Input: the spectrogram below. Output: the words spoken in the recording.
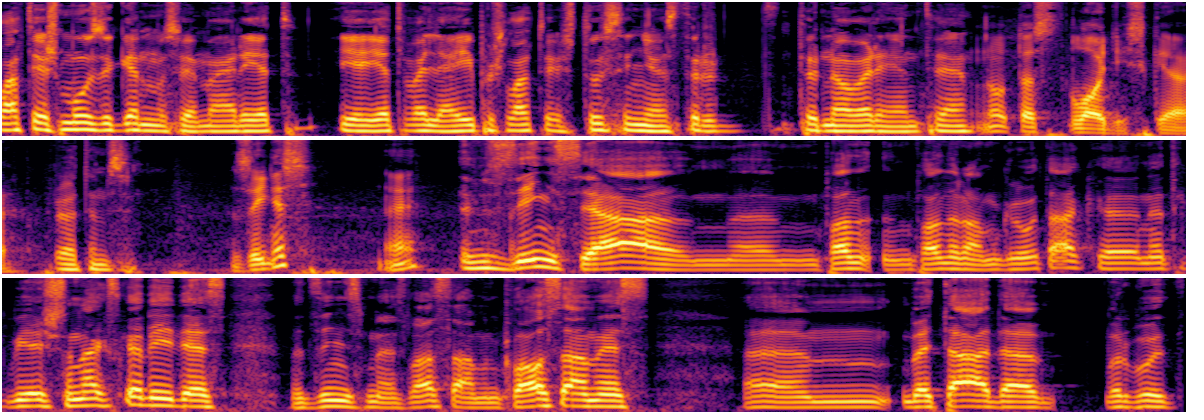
latviešu mūzika gan mums vienmēr iet, iet vaļā, īpaši latviešu tusiņās. Tur, tur nav variantu, jā, Nu, tas loģiski, jā. protams. Ziņas? Ne? Ziņas, jā, pan panorāma grūtāk, eh, ne tik bieži sanāk skatīties, bet ziņas mēs lasām un klausāmies. Um, bet tāda varbūt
